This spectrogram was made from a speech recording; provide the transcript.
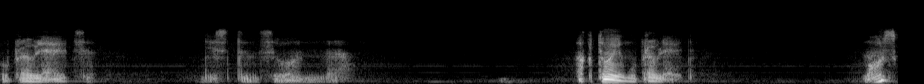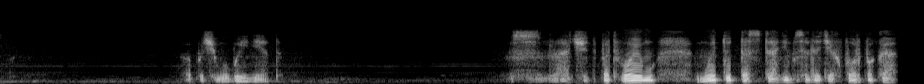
управляются дистанционно. А кто им управляет? Мозг? А почему бы и нет? Значит, по-твоему, мы тут останемся до тех пор, пока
